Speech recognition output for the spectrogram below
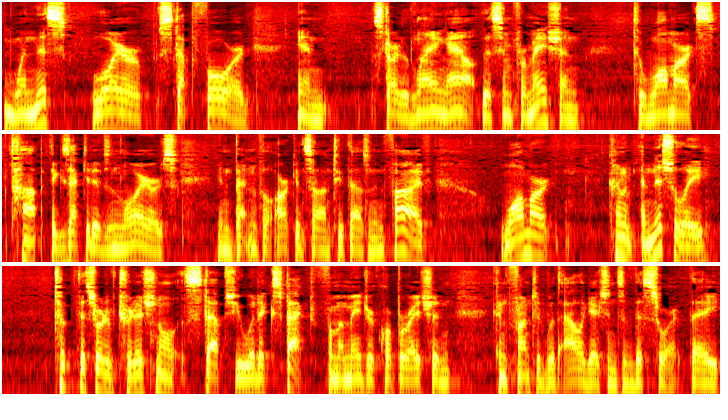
when this lawyer stepped forward and started laying out this information to Walmart's top executives and lawyers in Bentonville, Arkansas in 2005, Walmart kind of initially took the sort of traditional steps you would expect from a major corporation confronted with allegations of this sort. They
